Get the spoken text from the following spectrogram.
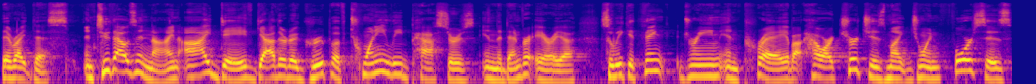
They write this In 2009, I, Dave, gathered a group of 20 lead pastors in the Denver area so we could think, dream, and pray about how our churches might join forces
